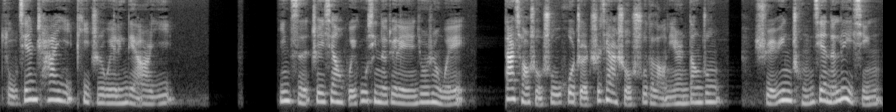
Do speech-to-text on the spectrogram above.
组间差异 p 值为零点二一。因此，这项回顾性的队列研究认为，搭桥手术或者支架手术的老年人当中。血运重建的类型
